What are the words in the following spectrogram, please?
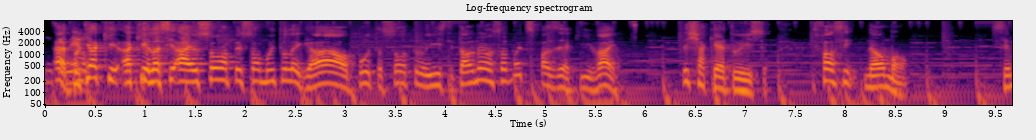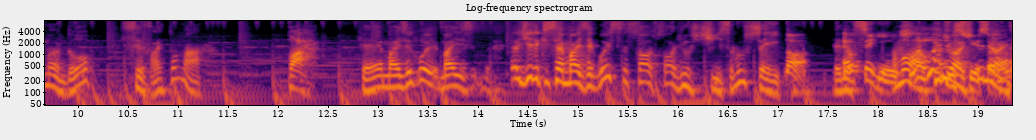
É, Entendeu? porque aqui, aquilo assim, ah, eu sou uma pessoa muito legal, puta, sou altruísta e tal. Não, só vou desfazer aqui, vai. Deixa quieto isso. Você fala assim, não, irmão, você mandou, você vai tomar. Pá! Que é mais egoísta. Mais... Eu diria que isso é mais egoísta ou só, só justiça, não sei. Não, é o seguinte, Vamos lá, não, não é justiça, opiniões.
